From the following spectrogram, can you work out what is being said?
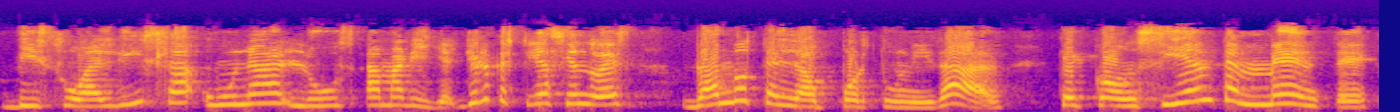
visualiza una luz amarilla, yo lo que estoy haciendo es dándote la oportunidad que conscientemente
